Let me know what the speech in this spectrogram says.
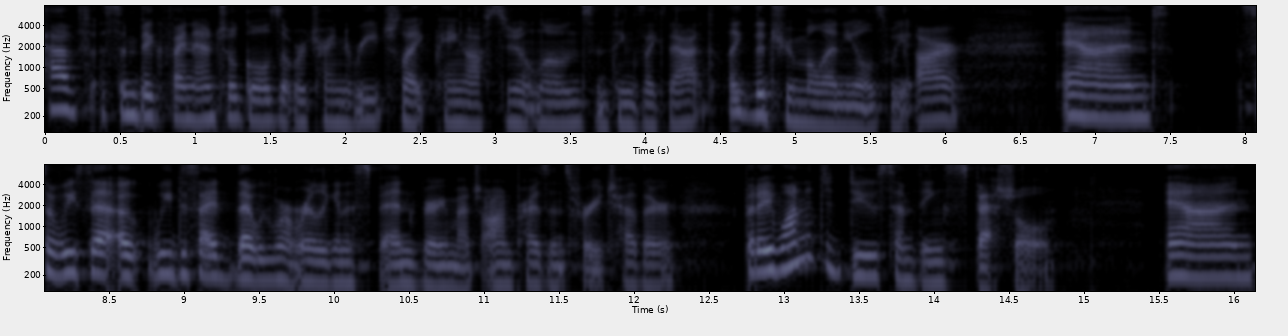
have some big financial goals that we're trying to reach, like paying off student loans and things like that, like the true millennials we are. And so we said uh, we decided that we weren't really going to spend very much on presents for each other, but I wanted to do something special. And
